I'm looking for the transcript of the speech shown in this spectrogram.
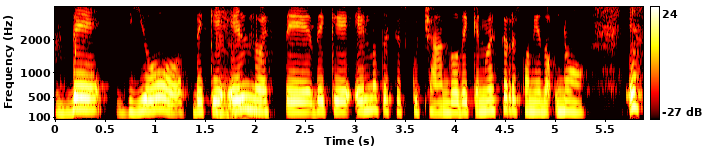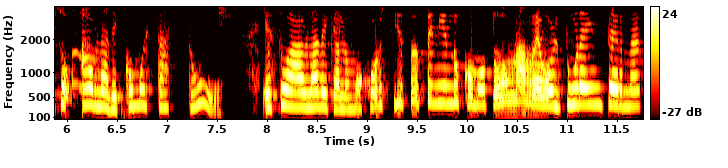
de Dios, de que Él no esté, de que Él no te esté escuchando, de que no esté respondiendo. No, eso habla de cómo estás tú. Eso habla de que a lo mejor sí estás teniendo como toda una revoltura interna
